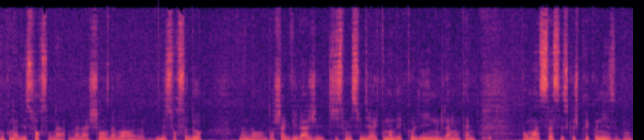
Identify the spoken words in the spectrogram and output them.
donc on a des sources, on a, on a la chance d'avoir euh, des sources d'eau, même dans, chaque village, et qui sont issues directement des collines ou de la montagne. Mm. Pour moi, ça, c'est ce que je préconise. Donc,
